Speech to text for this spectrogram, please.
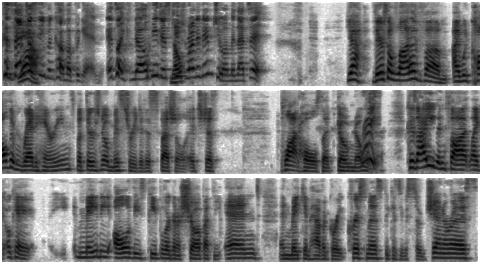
because that Yeah. doesn't even come up again. It's like no, he just Nope. keeps running into him, and that's it. Yeah, there's a lot of um I would call them red herrings, but there's no mystery to this special. It's just plot holes that go nowhere. Right. Cuz I even thought like okay, maybe all of these people are going to show up at the end and make him have a great Christmas because he was so generous.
